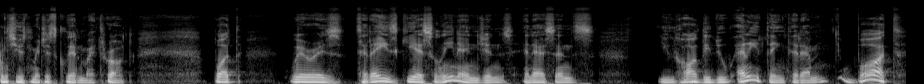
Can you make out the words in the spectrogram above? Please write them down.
excuse me, I just cleared my throat. But whereas today's gasoline engines, in essence, you hardly do anything to them, but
